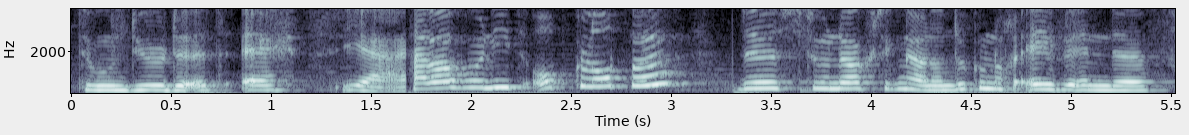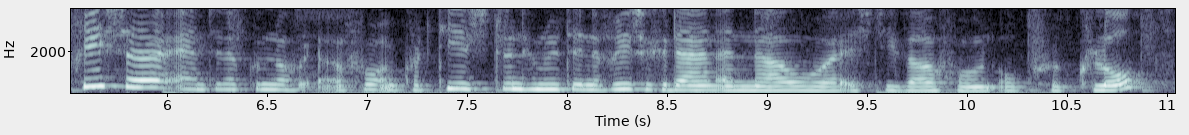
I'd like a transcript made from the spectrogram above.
toen duurde het echt, ja. Hij wou gewoon niet opkloppen. Dus toen dacht ik, nou dan doe ik hem nog even in de vriezer. En toen heb ik hem nog voor een kwartiertje, 20 minuten in de vriezer gedaan. En nu uh, is die wel gewoon opgeklopt.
